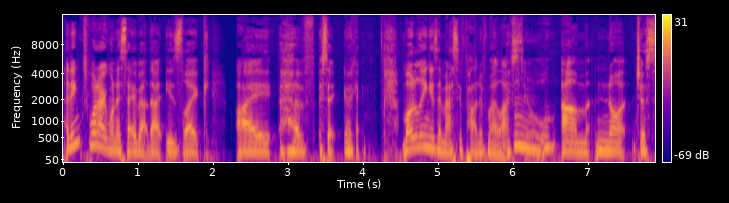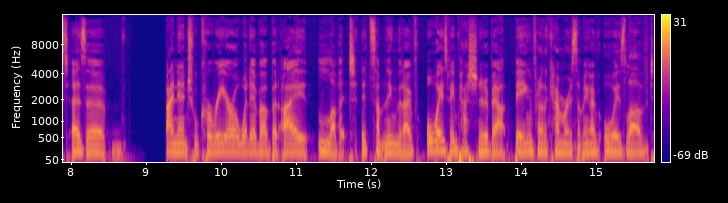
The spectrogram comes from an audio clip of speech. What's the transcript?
I think what I want to say about that is like I have so okay, modeling is a massive part of my life still. Um, not just as a financial career or whatever, but I love it. It's something that I've always been passionate about. Being in front of the camera is something I've always loved.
